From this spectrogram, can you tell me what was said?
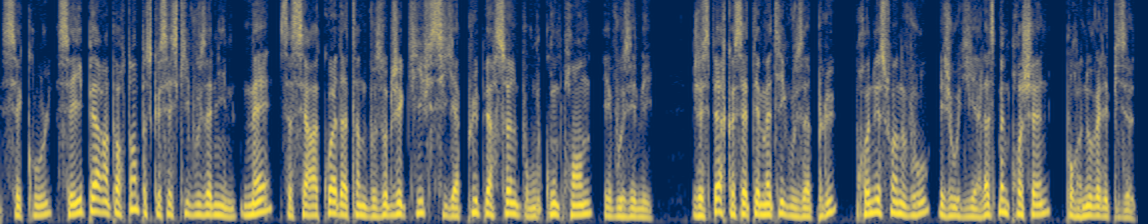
c'est cool, c'est hyper important parce que c'est ce qui vous anime. Mais ça sert à quoi d'atteindre vos objectifs s'il n'y a plus personne pour vous comprendre et vous aimer? J'espère que cette thématique vous a plu. Prenez soin de vous et je vous dis à la semaine prochaine pour un nouvel épisode.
